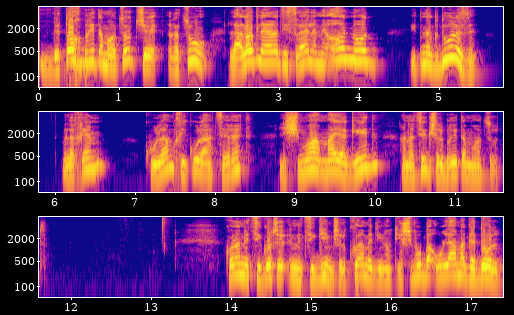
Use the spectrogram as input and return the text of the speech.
בתוך ברית המועצות שרצו לעלות לארץ ישראל, הם מאוד מאוד התנגדו לזה. ולכן כולם חיכו לעצרת לשמוע מה יגיד הנציג של ברית המועצות. כל הנציגות של, הנציגים של כל המדינות ישבו באולם הגדול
